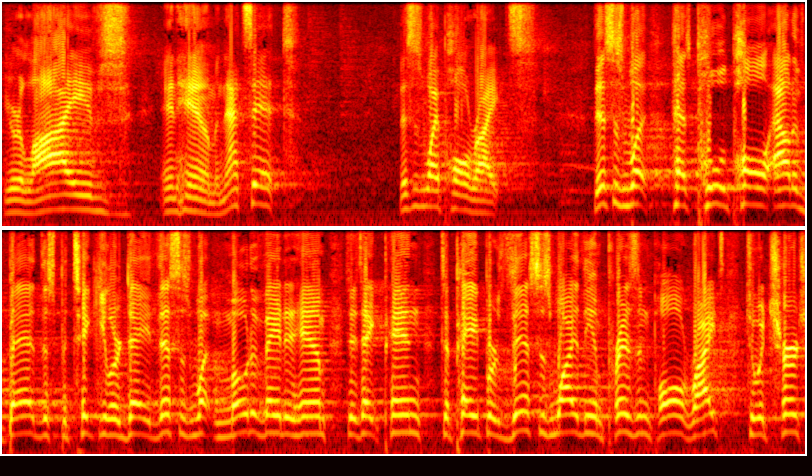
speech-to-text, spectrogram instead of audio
your lives in him. And that's it. This is why Paul writes. This is what has pulled Paul out of bed this particular day. This is what motivated him to take pen to paper. This is why the imprisoned Paul writes to a church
